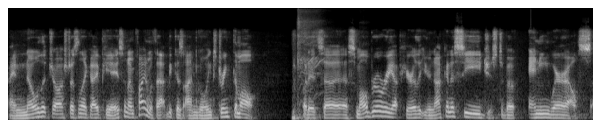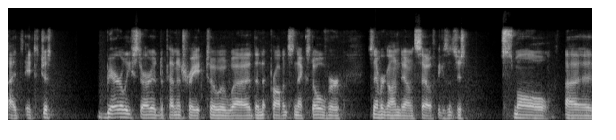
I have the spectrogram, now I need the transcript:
I know that Josh doesn't like IPAs, and I'm fine with that because I'm going to drink them all. But it's a small brewery up here that you're not going to see just about anywhere else. I, it's just barely started to penetrate to uh, the province next over. It's never gone down south because it's just small, uh,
